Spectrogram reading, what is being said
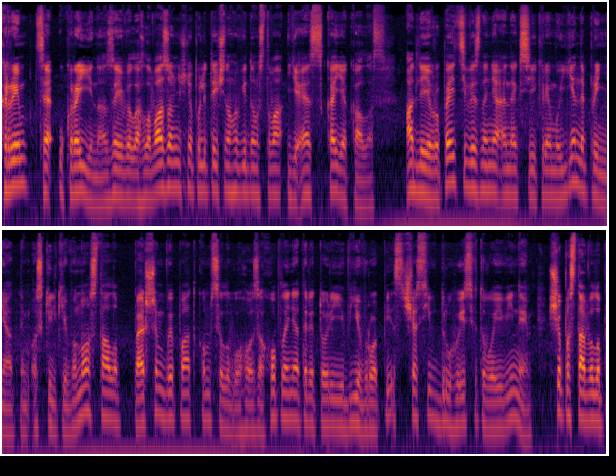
Крим це Україна, заявила глава зовнішньополітичного відомства ЄС Кая Калас. А для європейців визнання анексії Криму є неприйнятним, оскільки воно стало першим випадком силового захоплення території в Європі з часів Другої світової війни, що поставило б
